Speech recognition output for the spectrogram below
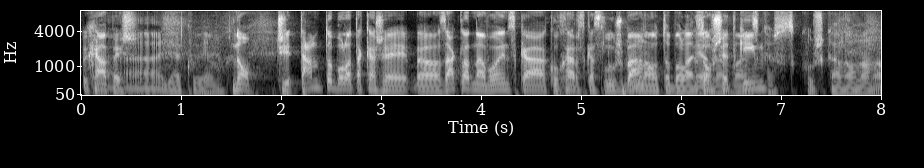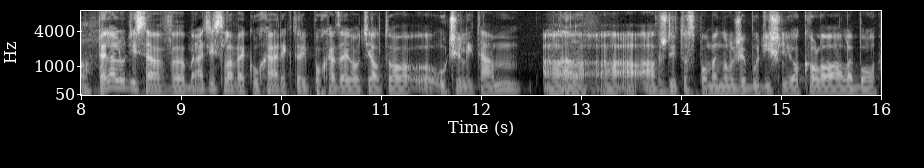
Chápeš? Á, ďakujem. No, čiže tam to bola taká, že uh, základná vojenská kuchárska služba. No, to bola so všetkým. skúška, no, no, no. Veľa ľudí sa v Bratislave, kuchári, ktorí pochádzajú odtiaľ, to uh, učili tam a, a, a vždy to spomenuli, že buď išli okolo, alebo,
